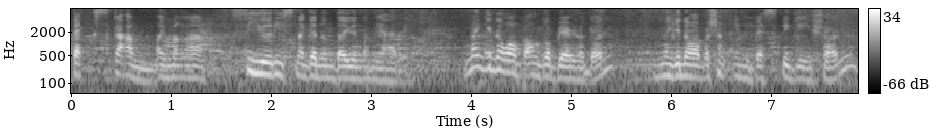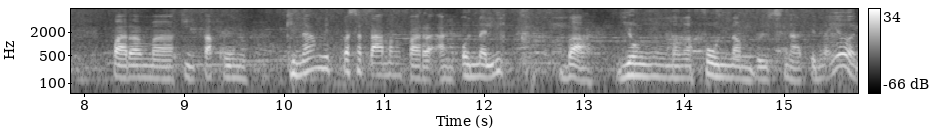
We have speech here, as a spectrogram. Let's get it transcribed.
text scam? May mga theories na ganun daw yung nangyari. May ginawa ba ang gobyerno doon? May ginawa ba siyang investigation? para makita kung ginamit pa sa tamang paraan o nalik ba yung mga phone numbers natin ngayon.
